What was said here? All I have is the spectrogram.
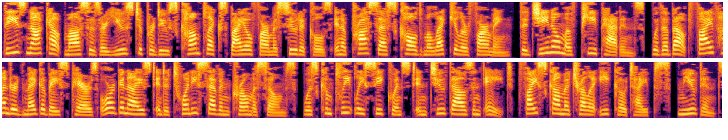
These knockout mosses are used to produce complex biopharmaceuticals in a process called molecular farming. The genome of P. patens, with about 500 megabase pairs organized into 27 chromosomes, was completely sequenced in 2008. Physcomitrella ecotypes, mutants,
